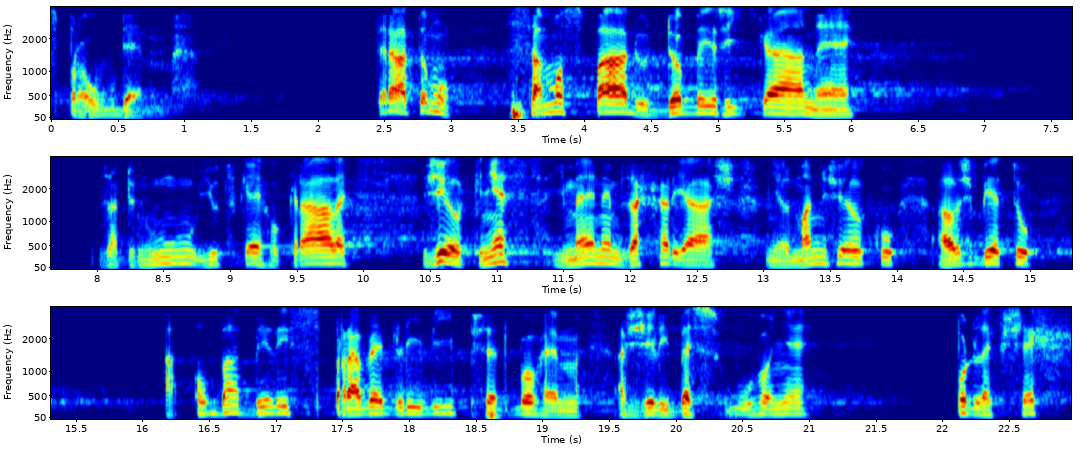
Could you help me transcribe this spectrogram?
s proudem, která tomu samospádu doby říká ne. Za dnů judského krále žil kněz jménem Zachariáš, měl manželku Alžbětu a oba byli spravedliví před Bohem a žili bez úhoně podle všech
